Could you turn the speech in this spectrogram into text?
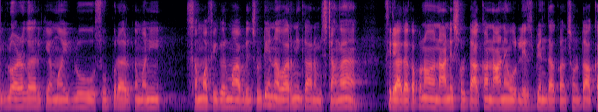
இவ்வளோ அழகாக இருக்கியம்மா இவ்வளோ சூப்பராக இருக்கம்மா நீ செம்ம ஃபிகர்மா அப்படின்னு சொல்லிட்டு என்னை வர்ணிக்க ஆரம்பிச்சிட்டாங்க. சரி அதுக்கப்புறம் நானே சொல்லிட்டேன் அக்கா நானே ஒரு லெஸ்பியன் தாக்கான்னு சொல்லிட்டு அக்கா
